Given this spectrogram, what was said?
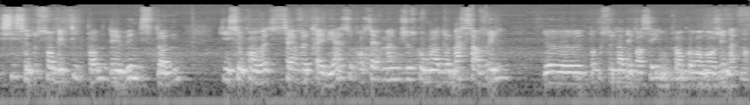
ici, ce sont des petites pommes, des Winston, qui se conservent très bien, se conservent même jusqu'au mois de mars-avril. Donc ceux de l'année passée, on peut encore en manger maintenant.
